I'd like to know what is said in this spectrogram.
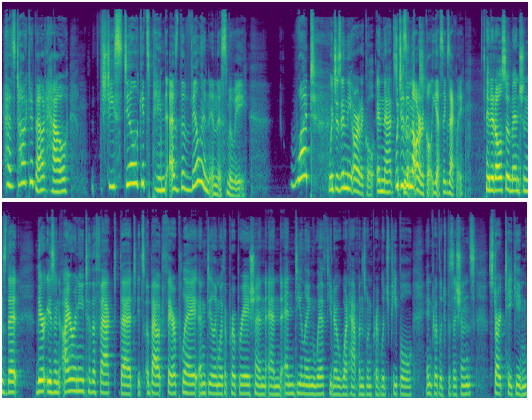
has talked about how she still gets pinned as the villain in this movie. What? Which is in the article, and that's Which is in the article. Yes, exactly. And it also mentions that there is an irony to the fact that it's about fair play and dealing with appropriation and and dealing with you know what happens when privileged people in privileged positions start taking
